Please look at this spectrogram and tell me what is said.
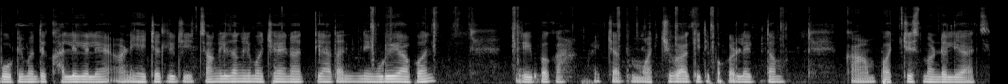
बोटीमध्ये खाल्ली गेली आहे आणि ह्याच्यातली जी चांगली चांगली मच्छी आहे ना ती आता निवडूया आपण. तरी बघा ह्याच्यात मच्छी बघा किती पकडलं एकदम. काम पच्चीस मंडळी आज.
